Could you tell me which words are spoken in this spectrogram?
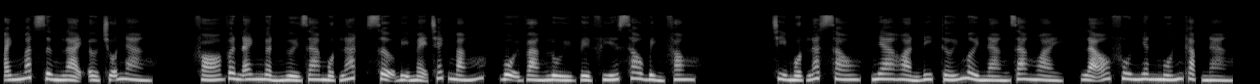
Ánh mắt dừng lại ở chỗ nàng. Phó Vân Anh ngẩn người ra một lát, sợ bị mẹ trách mắng, vội vàng lùi về phía sau bình phong. Chỉ một lát sau, nha hoàn đi tới mời nàng ra ngoài, lão phu nhân muốn gặp nàng.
